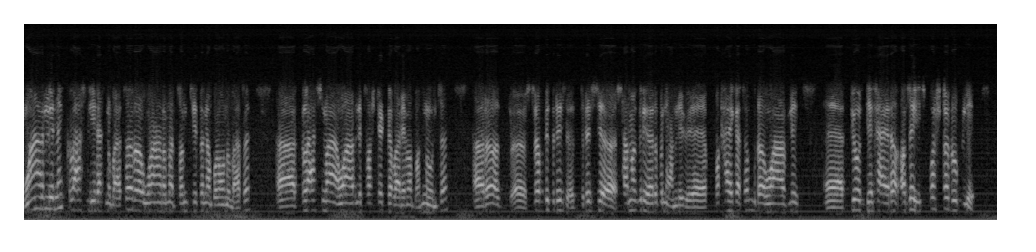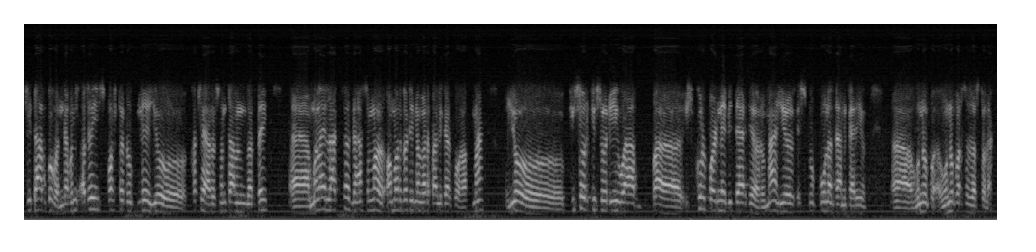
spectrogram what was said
उहाँहरूले नै क्लास लिइराख्नु भएको छ र उहाँहरूमा जनचेतना बढाउनु भएको छ। क्लासमा उहाँहरूले फर्स्ट एडका बारेमा भन्नुहुन्छ। र श्रव्य दृश्य दृश्य सामग्रीहरू पनि हामीले पठाएका छौँ र उहाँहरूले त्यो देखाएर अझै स्पष्ट रूपले किताबको भन्दा पनि अझै स्पष्ट रूपले यो कक्षाहरू सञ्चालन गर्दै मलाई लाग्छ जहाँसम्म अमरगढी नगरपालिकाको हकमा यो किशोर किशोरी वा स्कुल पढ्ने विद्यार्थीहरूमा यो यसको पूर्ण जानकारी हुनु हुनुपर्छ जस्तो लाग्छ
